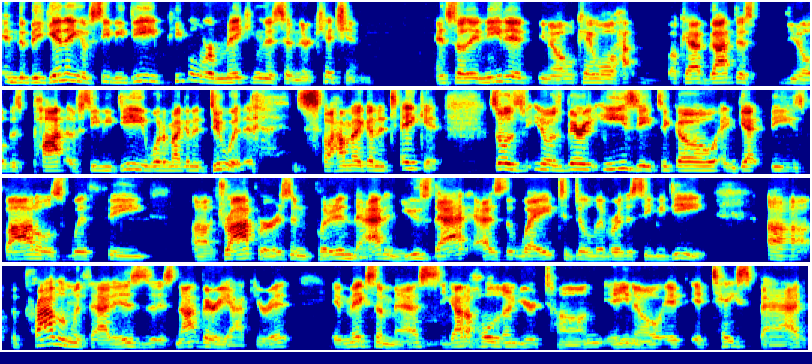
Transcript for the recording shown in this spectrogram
in the beginning of CBD, people were making this in their kitchen, and so they needed, you know, okay, well, how, okay, I've got this, you know, this pot of CBD. What am I going to do with it? so how am I going to take it? So it's you know it's very easy to go and get these bottles with the uh, droppers and put it in that and use that as the way to deliver the CBD. Uh, the problem with that is that it's not very accurate. It makes a mess. You got to hold it under your tongue. You know, it, it tastes bad.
